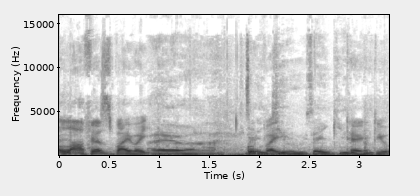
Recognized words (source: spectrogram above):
আল্লাহ হাফেজ bye bye Aiwa. thank thank you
